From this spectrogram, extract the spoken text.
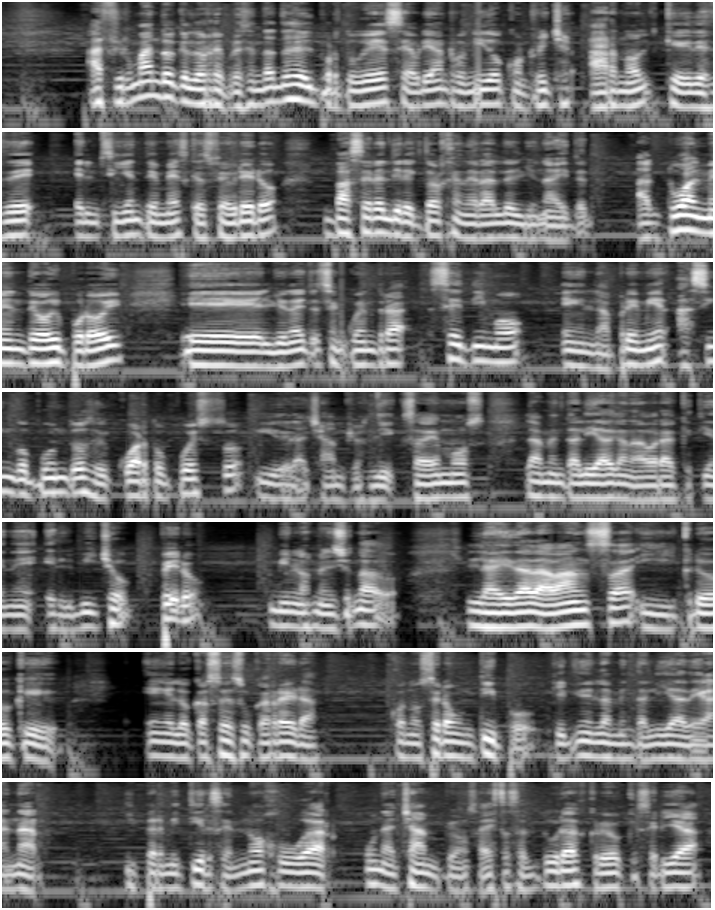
afirmando que los representantes del portugués se habrían reunido con Richard Arnold, que desde el siguiente mes, que es febrero, va a ser el director general del United. Actualmente, hoy por hoy, eh, el United se encuentra séptimo en la Premier a 5 puntos del cuarto puesto y de la Champions League. Sabemos la mentalidad ganadora que tiene el bicho, pero bien lo has mencionado, la edad avanza y creo que en el ocaso de su carrera, conocer a un tipo que tiene la mentalidad de ganar y permitirse no jugar una Champions a estas alturas, creo que sería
